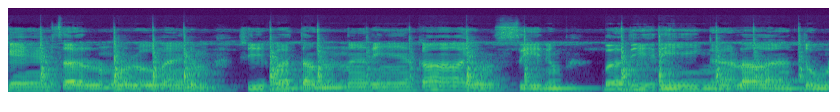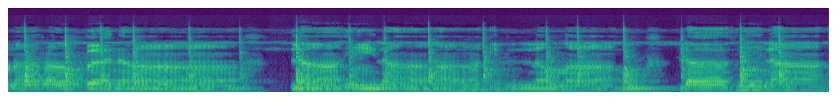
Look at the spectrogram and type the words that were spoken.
കേസർ മുഴുവനും ശിവ തന്നതേകായുസ്സിനും ബദിരീങ്ങളാൽ തുണറപ്പന. ലാഹിലാഹ ഇല്ലല്ലാഹു ലാഹിലാഹ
